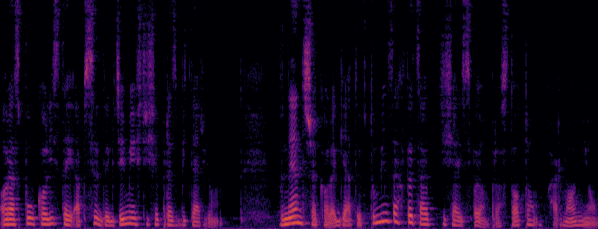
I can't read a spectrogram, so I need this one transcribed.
oraz półkolistej absydy, gdzie mieści się prezbiterium. Wnętrze kolegiaty w Tumie zachwyca dzisiaj swoją prostotą, harmonią.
